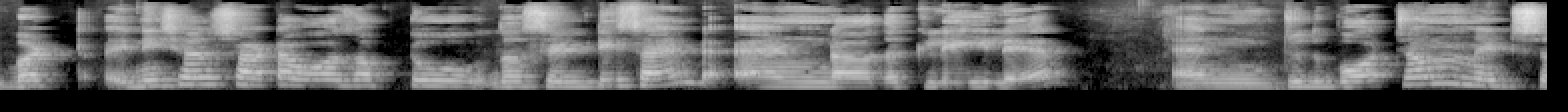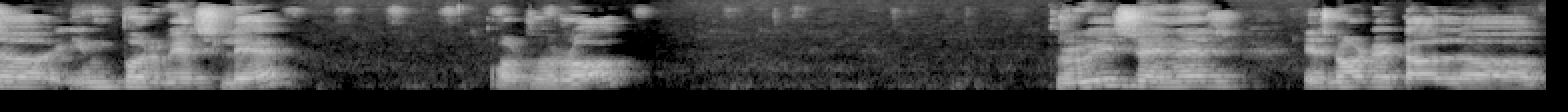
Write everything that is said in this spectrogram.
but initial strata was up to the silty sand and uh, the clay layer. And to the bottom it's a impervious layer or the rock. Through which drainage is not at all uh,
